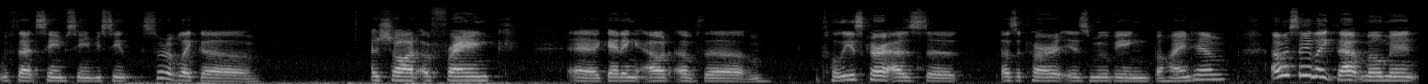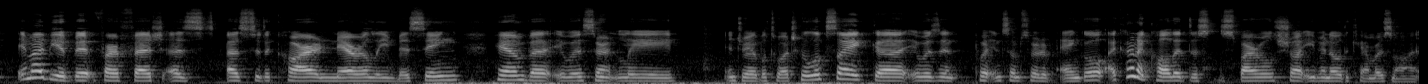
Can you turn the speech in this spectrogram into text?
with that same scene, we see sort of like a a shot of Frank uh, getting out of the police car as the as a car is moving behind him. I would say like that moment, it might be a bit far fetched as as to the car narrowly missing him, but it was certainly enjoyable to watch. It looks like uh, it wasn't put in some sort of angle. I kind of call it the, the spiral shot, even though the camera's not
